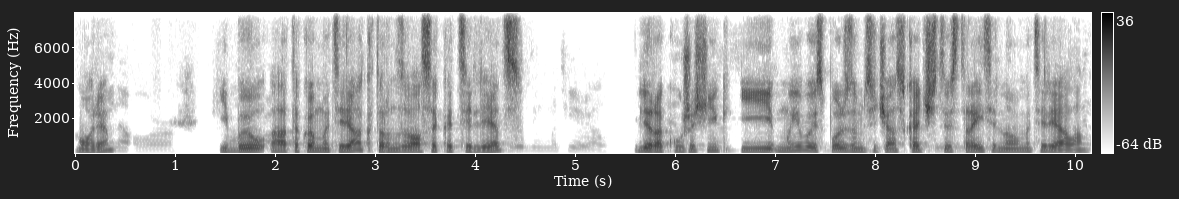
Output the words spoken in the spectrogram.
моря. И был а, такой материал, который назывался котелец или ракушечник, и мы его используем сейчас в качестве строительного материала.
